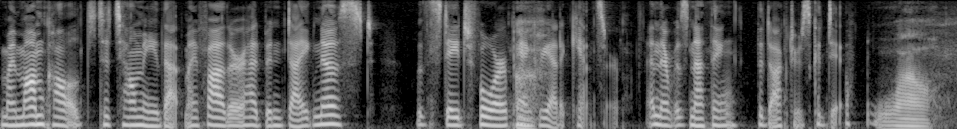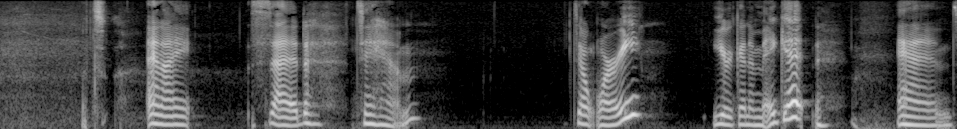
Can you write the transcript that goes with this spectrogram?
my mom called to tell me that my father had been diagnosed with stage four pancreatic cancer and there was nothing the doctors could do. wow, that's And I said to him, Don't worry, you're going to make it. And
